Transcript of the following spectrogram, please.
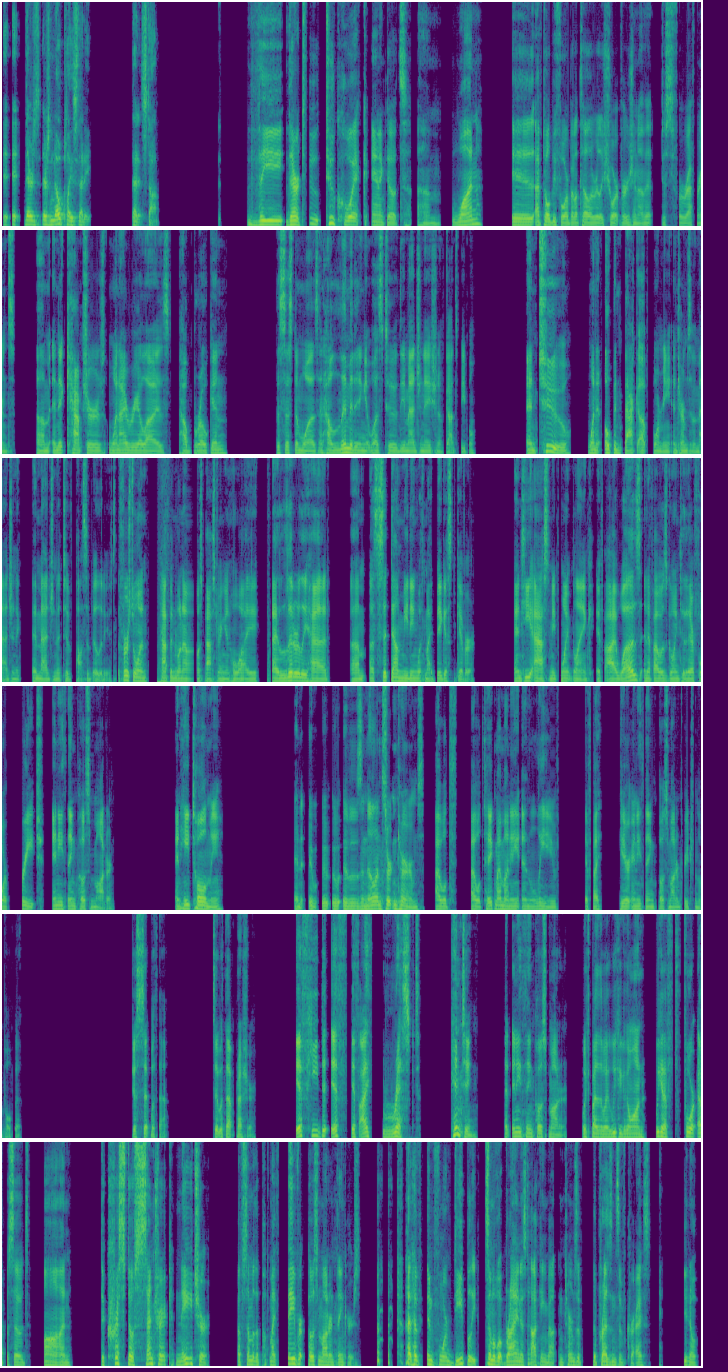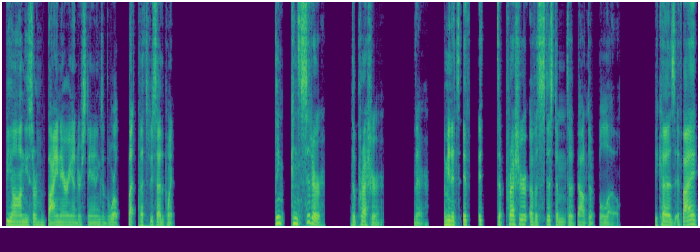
it, it, there's there's no place that it that it stopped. The there are two two quick anecdotes. Um one is I've told before, but I'll tell a really short version of it just for reference. Um, and it captures when I realized how broken the system was and how limiting it was to the imagination of God's people. And two, when it opened back up for me in terms of imagine, imaginative possibilities. The first one happened when I was pastoring in Hawaii. I literally had um, a sit down meeting with my biggest giver and he asked me point blank if I was and if I was going to therefore preach anything postmodern. And he told me, and it, it, it was in no uncertain terms, I will, t- I will take my money and leave if I hear anything postmodern preached from the pulpit. Just sit with that. Sit with that pressure. If he di- if if I risked hinting at anything postmodern, which by the way we could go on we could have four episodes on the christocentric nature of some of the my favorite postmodern thinkers that have informed deeply some of what Brian is talking about in terms of the presence of Christ you know beyond these sort of binary understandings of the world. But that's beside the point. Think consider the pressure there. I mean it's if it's a pressure of a system that's about to blow because if I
